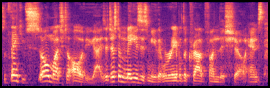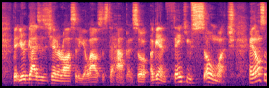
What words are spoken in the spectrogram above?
So thank you so much to all of you guys. It just amazes me that we're able to crowdfund this show and that your guys' generosity allows this to happen. So again, thank you so much. And also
